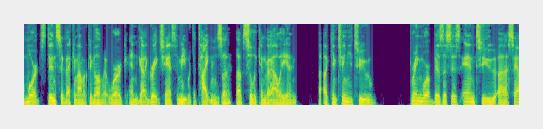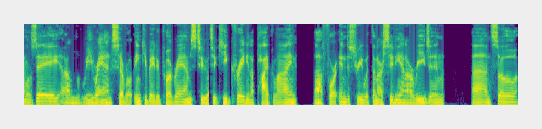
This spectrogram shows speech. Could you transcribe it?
more extensive economic development work and got a great chance to meet with the titans of, of Silicon Valley and uh, continue to bring more businesses into uh, San Jose. Um, we ran several incubator programs to to keep creating a pipeline uh, for industry within our city and our region. Um, so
